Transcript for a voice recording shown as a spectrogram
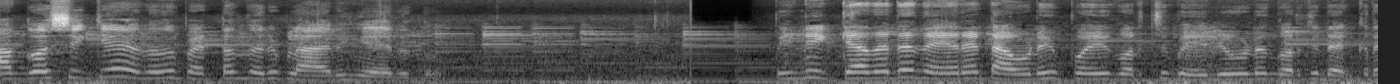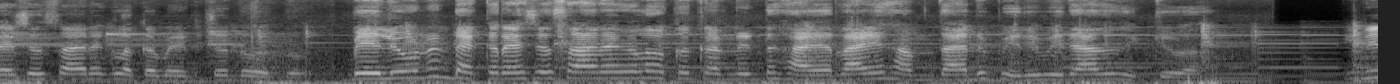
ആഘോഷിക്കുക എന്നത് പെട്ടെന്നൊരു പ്ലാനിങ് ആയിരുന്നു. പിന്നെ ഇക്കാതെ നേരെ ടൗണിൽ പോയി കുറച്ച് ബലൂണും കുറച്ച് ഡെക്കറേഷൻ സാധനങ്ങളൊക്കെ മേടിച്ചോണ്ട് വന്നു. ബലൂണും ഡെക്കറേഷൻ സാധനങ്ങളും ഒക്കെ കണ്ടിട്ട് ഹൈറായി ഹംദാനും പിരിവിരാതെ നിൽക്കുക ഇനി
